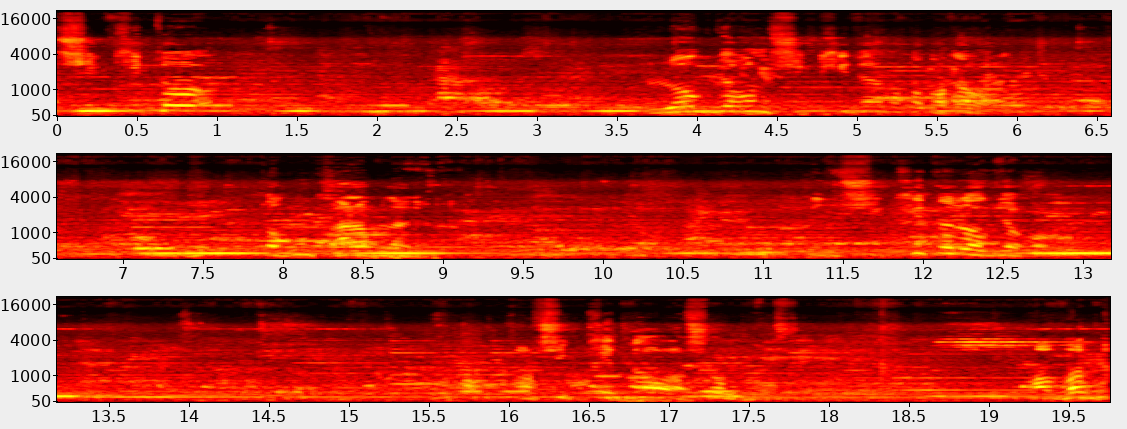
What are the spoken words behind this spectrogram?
অশিক্ষিত লোক যখন শিক্ষিতের মতো কথা বলে, তখন খারাপ লাগে না। কিন্তু শিক্ষিত লোক যখন অশিক্ষিত, অসভ্য অভদ্র।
